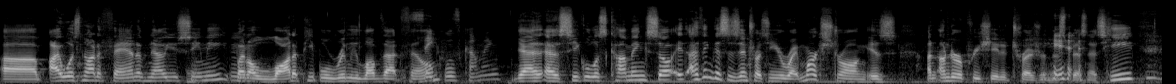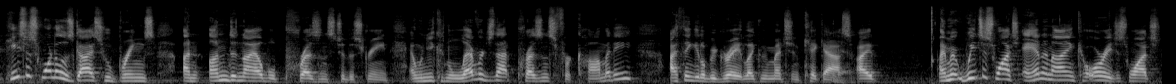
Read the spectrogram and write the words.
Um, I was not a fan of Now You See Me, but a lot of people really love that film. Sequels coming. Yeah, a sequel is coming. So it, I think this is interesting. You're right. Mark Strong is an underappreciated treasure in this business. He he's just one of those guys who brings an undeniable presence to the screen. And when you can leverage that presence for comedy, I think it'll be great. Like we mentioned, Kick Ass. I I mean, we just watched, Ann and I and Kaori just watched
